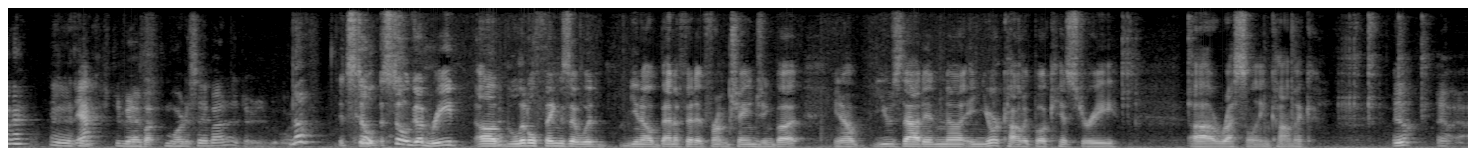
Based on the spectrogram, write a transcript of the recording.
Okay. And think- Yeah. Did we have more to say about it? Or did we No, it's still it's still a good read. Uh, little things that would you know benefit it from changing, but you know use that in uh, in your comic book history, uh, wrestling comic. Yeah, yeah, yeah.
